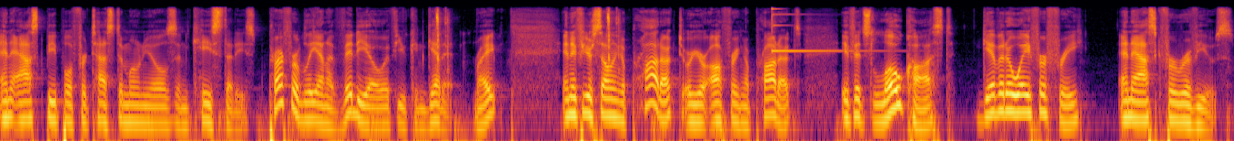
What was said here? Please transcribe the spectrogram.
and ask people for testimonials and case studies, preferably on a video if you can get it, right? And if you're selling a product or you're offering a product, if it's low cost, give it away for free and ask for reviews.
